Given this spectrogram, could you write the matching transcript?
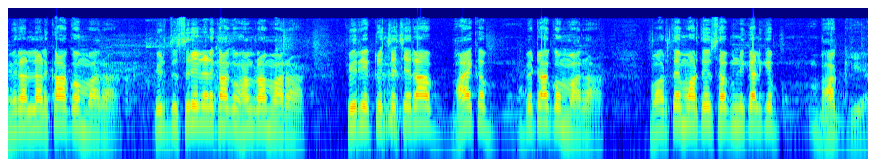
मेरा लड़का को मारा फिर दूसरे लड़का को हमरा मारा फिर एक तो चचेरा भाई का बेटा को मारा। मारते मारते सब निकल के भाग गया।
